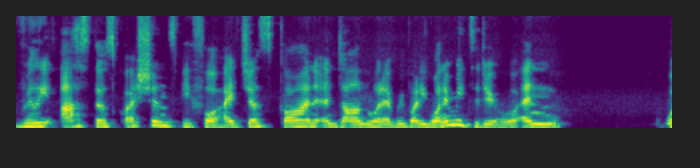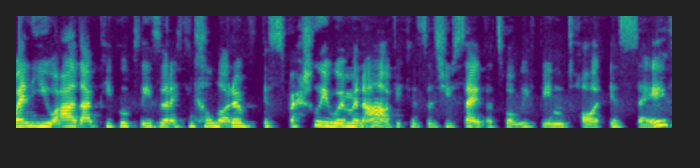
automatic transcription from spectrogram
really asked those questions before. I'd just gone and done what everybody wanted me to do. And when you are that people pleaser, I think a lot of, especially women are, because as you say, that's what we've been taught is safe.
